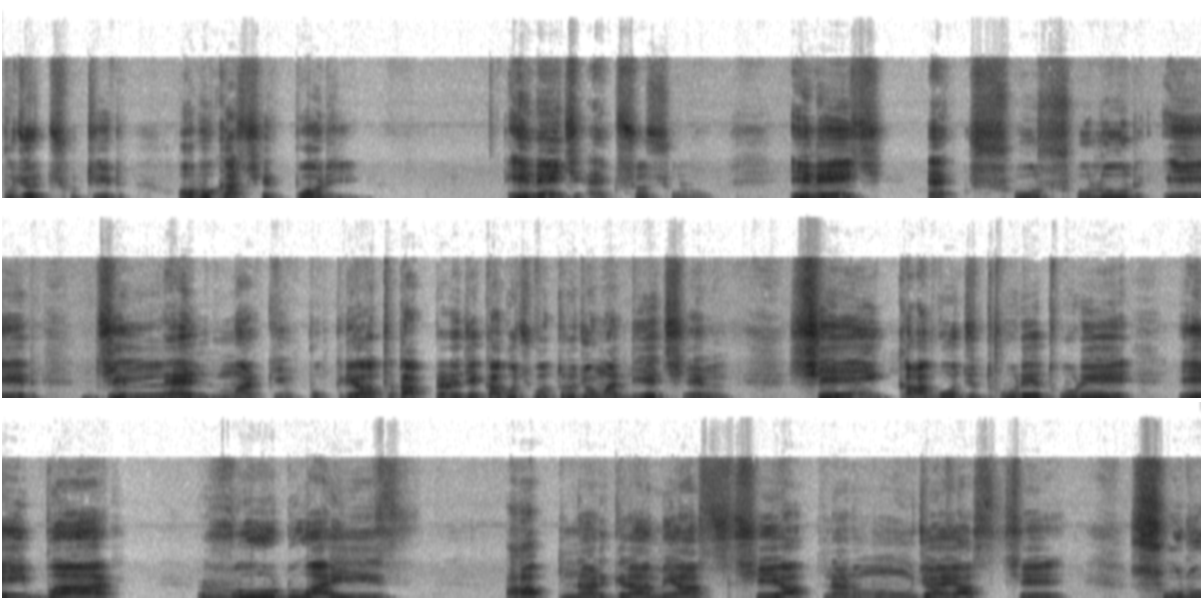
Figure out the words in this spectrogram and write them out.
পুজোর ছুটির অবকাশের পরই এনএইচ একশো ষোলো এনএইচ একশো ষোলোর এর যে ল্যান্ডমার্কিং প্রক্রিয়া, অর্থাৎ আপনারা যে কাগজপত্র জমা দিয়েছেন, সেই কাগজ ধরে ধরে এইবার রোড ওয়াইজ আপনার গ্রামে আসছে, আপনার মৌজায় আসছে, শুরু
